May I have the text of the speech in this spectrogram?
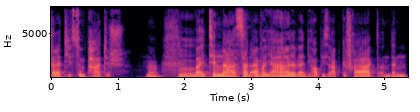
relativ sympathisch. Ne? Mhm. Bei Tinder hast du halt einfach, ja, da werden die Hobbys abgefragt und dann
